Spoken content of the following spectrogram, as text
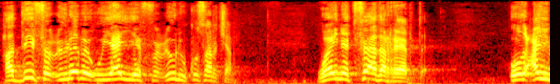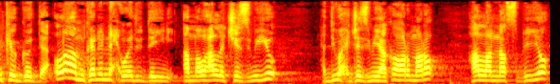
Haddii faculaba uu yahay yafculu ku sarjan. Waa inaad fa'da reebta ood caynka goda laamkana naxwaad u dayni. Ama ha la jasmiyo haddii wax jasmiya ka hormaro ha la nasbiyo.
